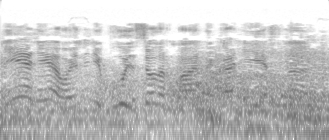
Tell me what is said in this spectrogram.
Не-не, войны не будет, все нормально, конечно.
